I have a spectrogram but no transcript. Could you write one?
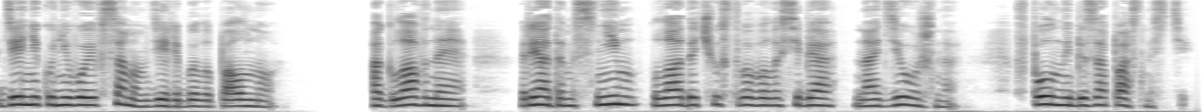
Денег у него и в самом деле было полно. А главное, рядом с ним Лада чувствовала себя надежно, в полной безопасности.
